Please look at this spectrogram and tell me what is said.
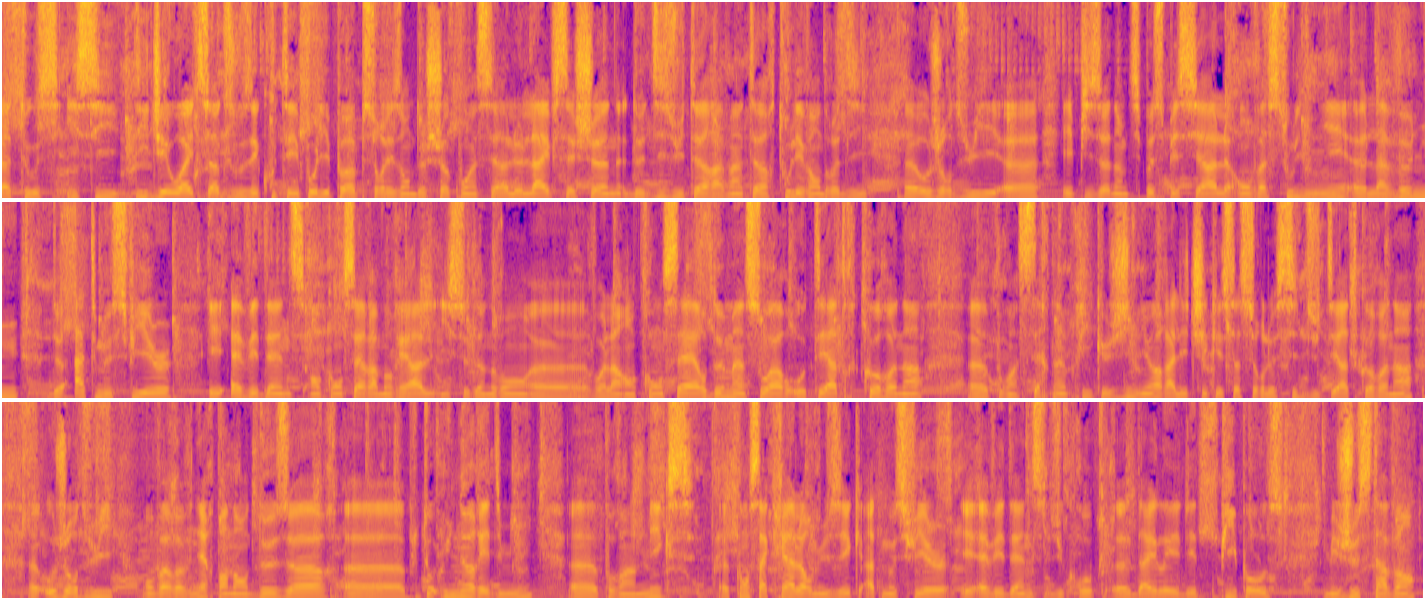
À tous, ici DJ White Sox, vous écoutez Polypop sur les ondes de choc.ca, le live session de 18h à 20h tous les vendredis. Euh, aujourd'hui, euh, épisode un petit peu spécial, on va souligner euh, la venue de Atmosphere et Evidence en concert à Montréal. Ils se donneront voilà en concert demain soir au théâtre Corona. Euh, pour un certain prix que j'ignore. Allez checker ça sur le site du Théâtre Corona. Euh, aujourd'hui, on va revenir pendant deux heures, euh, plutôt une heure et demie, pour un mix consacré à leur musique, Atmosphere et Evidence du groupe Dilated Peoples. Mais juste avant,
